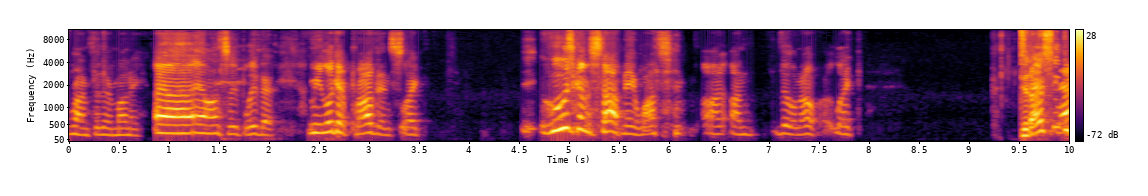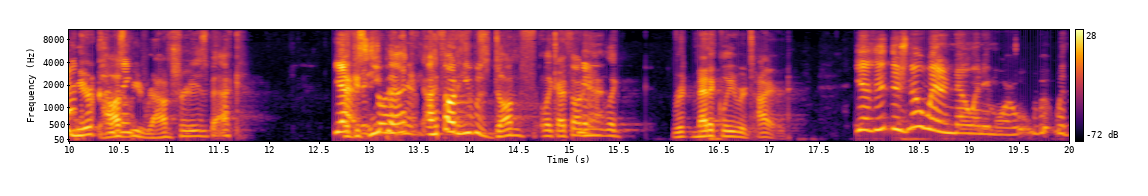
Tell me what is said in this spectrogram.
run for their money. Uh, I honestly believe that. I mean, look at Providence. Like who's going to stop Nate Watson on, on, Villanova? Like, did that, I see Dhamir Cosby think, Roundtree is back? Yeah, like, is he back? I thought he was done. For, like, I thought yeah. he like re- medically retired. Yeah, th- there's no way to know anymore with, with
